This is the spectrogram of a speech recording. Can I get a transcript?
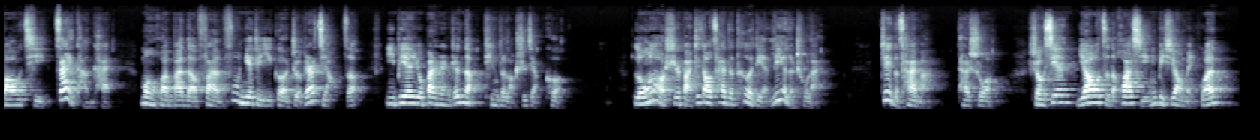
包起再摊开。梦幻般的反复捏着一个褶边饺子，一边又半认真的听着老师讲课。龙老师把这道菜的特点列了出来。这个菜嘛，他说，首先腰子的花型必须要美观，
